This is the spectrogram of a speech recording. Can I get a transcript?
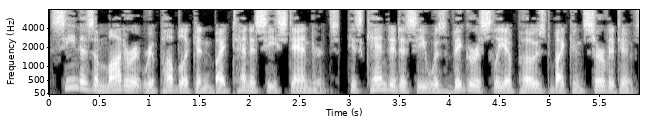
Seen as a moderate Republican by Tennessee standards, his candidacy was vigorously opposed by conservatives,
